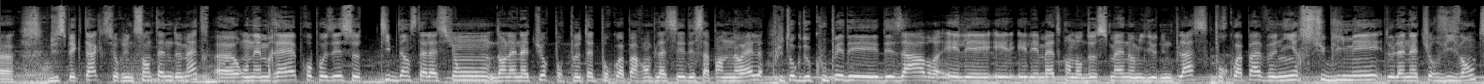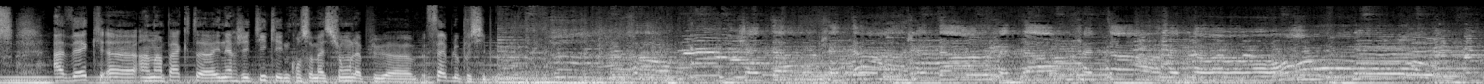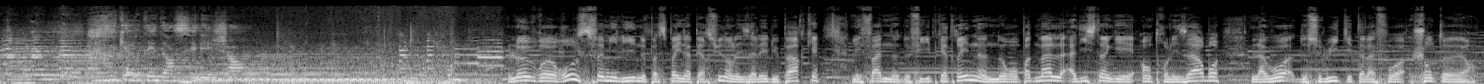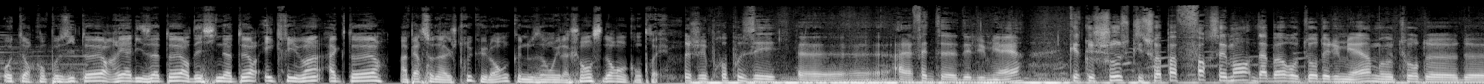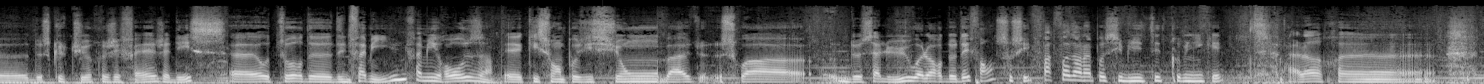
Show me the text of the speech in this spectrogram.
du spectacle sur une centaine de mètres. on aimerait proposer ce type d'installation dans la nature pour peut-être pourquoi pas remplacer des sapins de Noël plutôt que de couper des, des arbres et les, et, les mettre pendant deux semaines au milieu d'une place. Pourquoi pas venir sublimer de la nature vivante avec euh, un impact euh, énergétique et une consommation la plus euh, faible possible. Regardez danser les gens L'œuvre Rose Family ne passe pas inaperçue dans les allées du parc. Les fans de Philippe Catherine n'auront pas de mal à distinguer entre les arbres la voix de celui qui est à la fois chanteur, auteur-compositeur, réalisateur, dessinateur, écrivain, acteur, un personnage truculent que nous avons eu la chance de rencontrer. J'ai proposé euh, à la fête des Lumières quelque chose qui soit pas forcément d'abord autour des Lumières, mais autour de sculptures que j'ai fait jadis, euh, autour d'une famille, une famille rose, et qui sont en position bah, soit de salut ou alors de défense aussi, parfois dans l'impossibilité de communiquer. Alors, euh,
